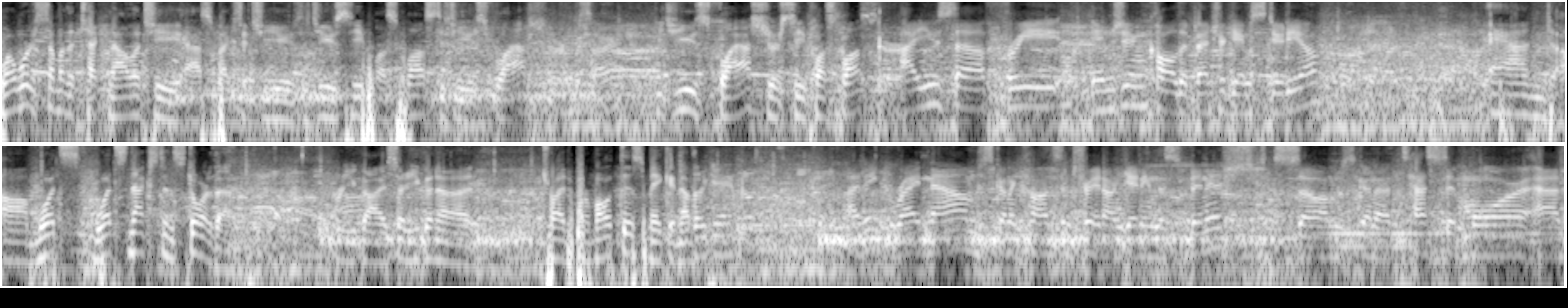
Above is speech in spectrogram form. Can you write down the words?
what were some of the technology aspects that you used? Did you use C++? Did you use Flash? Or, Sorry. did you use Flash or C++? Or? I used a free engine called Adventure Game Studio. And um, what's what's next in store then for you guys? Are you gonna try to promote this, make another game? I think right now I'm just going to concentrate on getting this finished. So I'm just going to test it more, add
